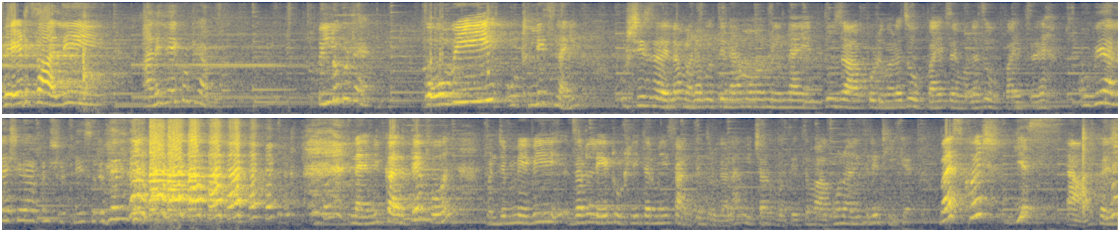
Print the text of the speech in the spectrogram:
भेट झाली. आणि हे कुठे आपलं? पिल्लू कुठे आहे? ओवी उठलीच नाही. उशीर झाला मला बोलते ना मग मी नाही. तू जा पुढे. मला झोपायचंय मला झोपायचंय. उभी आल्याशिवाय आपण शूट नाही सुरू करणार. नाही मी करते फोन. म्हणजे मे बी जर लेट उठली तर मी सांगते दुर्गाला. विचार होते जर मागून आली तरी ठीक आहे. बस खुश? येस हा खुश.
